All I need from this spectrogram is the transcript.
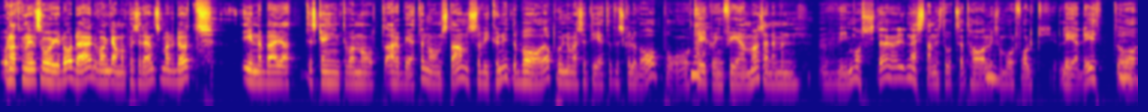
Och nationell sorgedag där, det var en gammal president som hade dött. Innebär ju att det ska inte vara något arbete någonstans. Så vi kunde inte vara på universitetet vi skulle vara på. Och Nej. cateringfirman sa nej men vi måste nästan i stort sett ha Mm. liksom vårt folk ledigt. Och Mm.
